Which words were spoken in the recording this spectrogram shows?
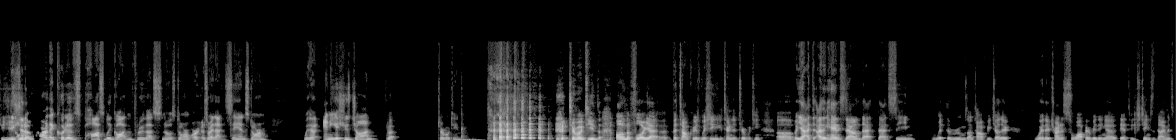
you, you should have. only car that could have possibly gotten through that snowstorm or sorry, that sandstorm without any issues, John. What? Turbo Teen. Turbo Teen's on the floor. Yeah, but Tom Cruise wishing he could turn into Turbo Teen. Uh, but yeah, I, th- I think hands down that that scene with the rooms on top of each other, where they're trying to swap everything out, they have to exchange the diamonds.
